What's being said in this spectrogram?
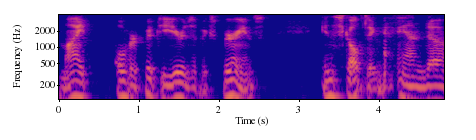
my over 50 years of experience in sculpting, and uh,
